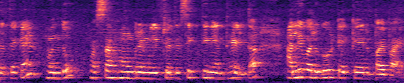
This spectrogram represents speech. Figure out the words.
ಜೊತೆಗೆ ಒಂದು ಹೊಸ ಹೋಮ್ ರೆಮಿಡಿ ಜೊತೆ ಸಿಗ್ತೀನಿ ಅಂತ ಹೇಳ್ತಾ, ಅಲ್ಲಿವರೆಗೂ ಟೇಕ್ ಕೇರ್ ಬೈ ಬಾಯ್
